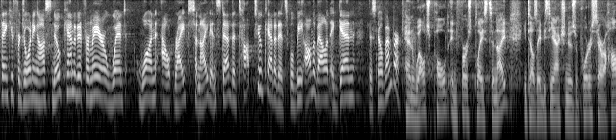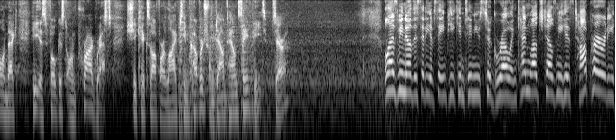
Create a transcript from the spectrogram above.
Thank you for joining us. No candidate for mayor went won outright tonight. Instead, the top two candidates will be on the ballot again this November. Ken Welch polled in first place tonight. He tells ABC Action News reporter Sarah Hollenbeck he is focused on progress. She kicks off our live team coverage from downtown St. Pete. Sarah? Well, as we know, the city of St. Pete continues to grow, and Ken Welch tells me his top priority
